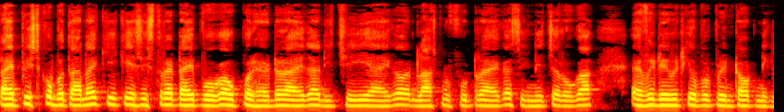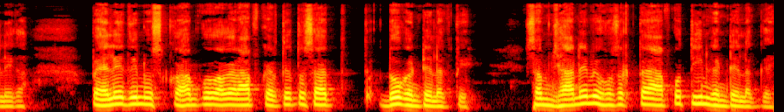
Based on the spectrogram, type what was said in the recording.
टाइपिस्ट को बताना है कि केस इस तरह टाइप होगा, ऊपर हेडर आएगा, नीचे ये आएगा और लास्ट में फुटर आएगा सिग्नेचर होगा एफिडेविट के ऊपर प्रिंट आउट निकलेगा। पहले दिन उस काम को अगर आप करते तो शायद दो घंटे लगते। समझाने में हो सकता है आपको तीन घंटे लग गए।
